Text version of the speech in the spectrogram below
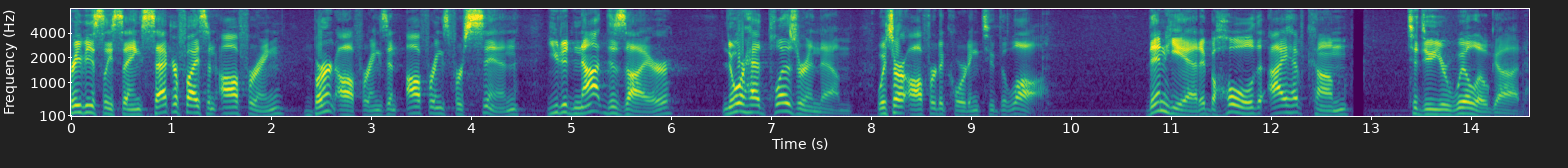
previously saying, Sacrifice and offering, burnt offerings, and offerings for sin, you did not desire, nor had pleasure in them which are offered according to the law. Then he added, Behold, I have come to do your will, O God.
